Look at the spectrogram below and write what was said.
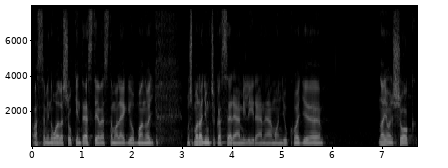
azt hiszem én olvasóként ezt élveztem a legjobban, hogy most maradjunk csak a szerelmi líránál mondjuk, hogy nagyon sok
